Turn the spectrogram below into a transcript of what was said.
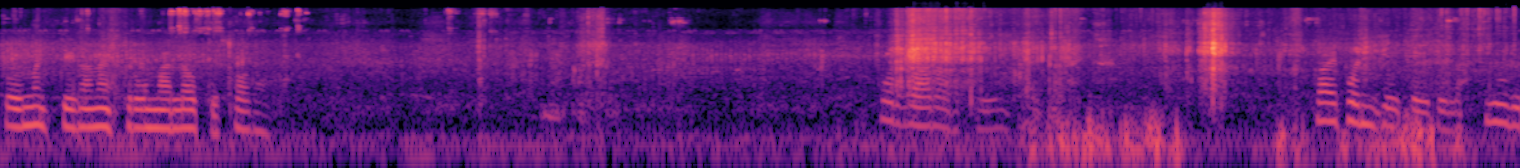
ते म्हणते का नाही तर उमाला लावते सोडा पोरगा करायचं? काय कोणी घ्यायचं तुला एवढी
